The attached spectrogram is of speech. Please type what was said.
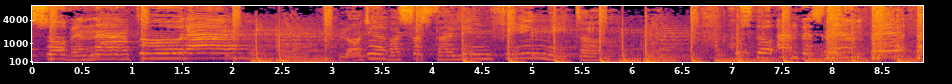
Sobrenatural. Lo llevas hasta el infinito. Justo antes de empezar.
